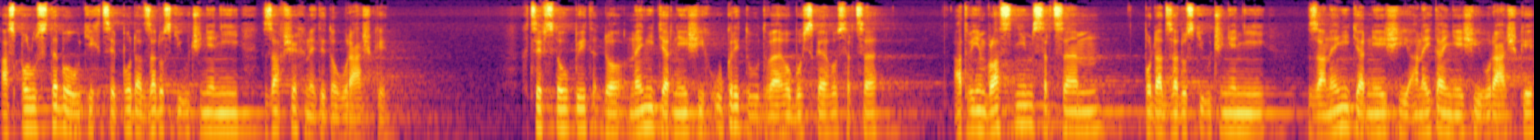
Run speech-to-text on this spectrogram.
a spolu s tebou ti chci podat zadosti učinění za všechny tyto urážky. Chci vstoupit do nejnitěrnějších úkrytů tvého božského srdce a tvým vlastním srdcem podat zadosti učinění za nejnitěrnější a nejtajnější urážky,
